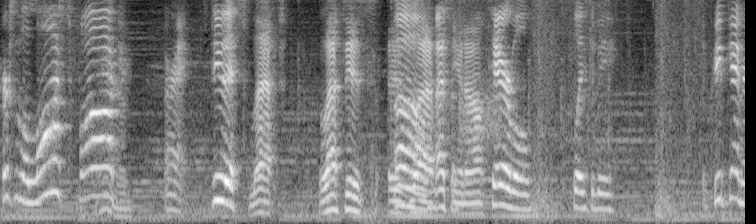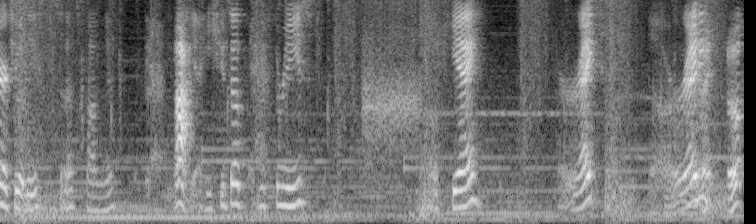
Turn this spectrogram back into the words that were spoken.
Curse of the Lost? Fuck! Damn. Alright, let's do this. Left. Left is is Oh, left. that's you know. terrible place to be. Creep can't hurt you at least, so that's positive. Ah. Yeah, he shoots out the threes. Okay. Alright. Alrighty. Right. Oh.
